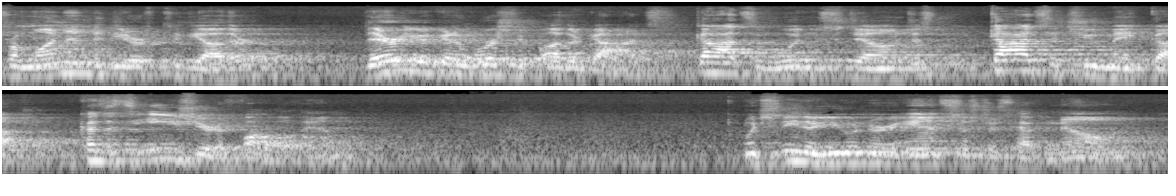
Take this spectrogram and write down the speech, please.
from one end of the earth to the other, there you're going to worship other gods, gods of wood and stone, just gods that you make up, because it's easier to follow them, which neither you nor your ancestors have known.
